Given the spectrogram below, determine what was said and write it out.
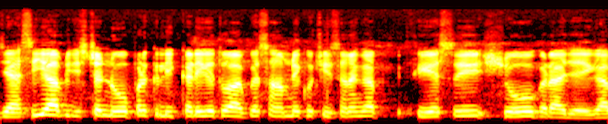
जैसे ही आप रजिस्टर नो पर क्लिक करेंगे तो आपके सामने कुछ इस तरह का फेस शो करा जाएगा।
